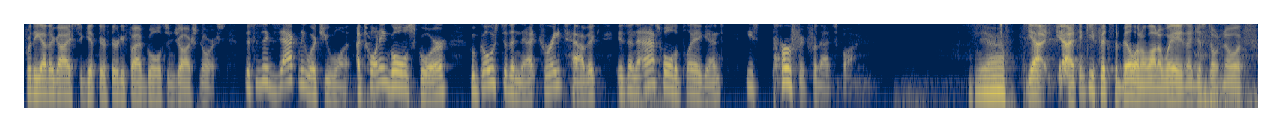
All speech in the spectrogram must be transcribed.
for the other guys to get their 35 goals in Josh Norris. This is exactly what you want. A 20 goal scorer who goes to the net, creates havoc, is an asshole to play against. He's perfect for that spot. yeah. Yeah, yeah, I think he fits the bill in a lot of ways. I just don't know if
